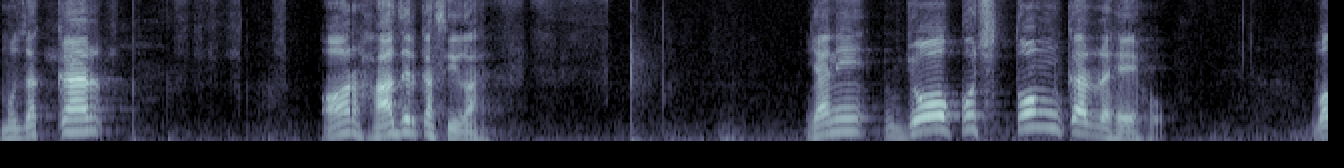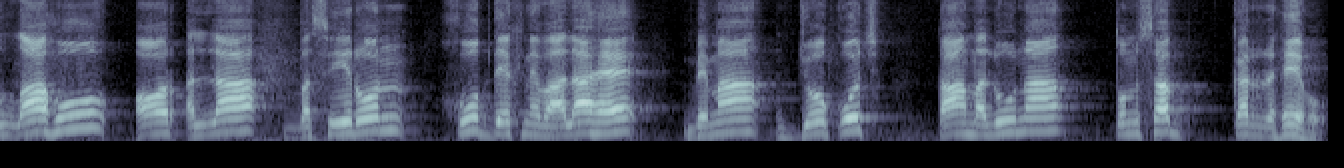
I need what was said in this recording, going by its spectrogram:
मुजक्कर और हाजिर का सीगा है। यानी जो कुछ तुम कर रहे हो, वल्लाहु और अल्लाह बसीरुन खूब देखने वाला है, बिमा जो कुछ तामलूना तुम सब कर रहे हो।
